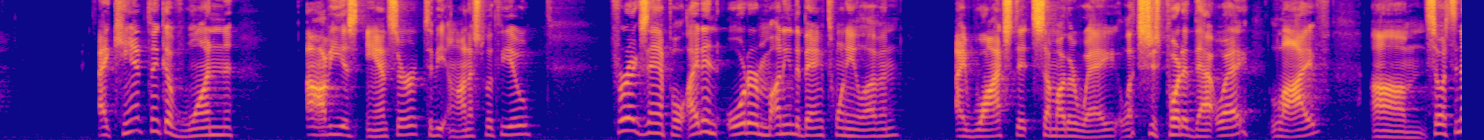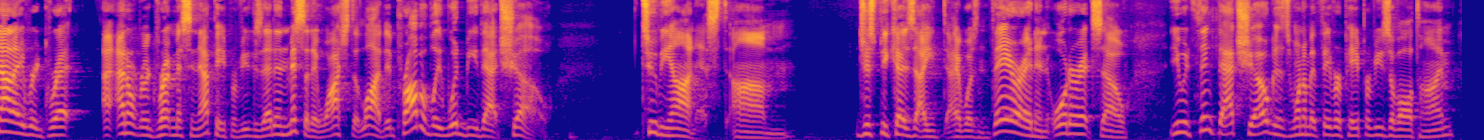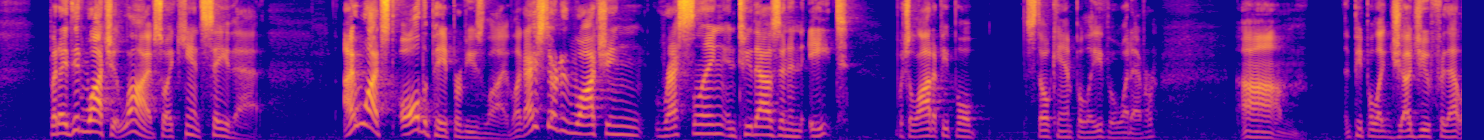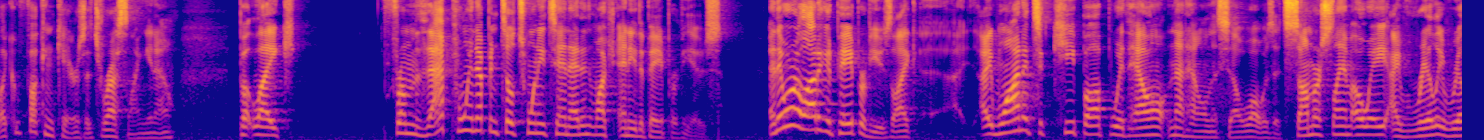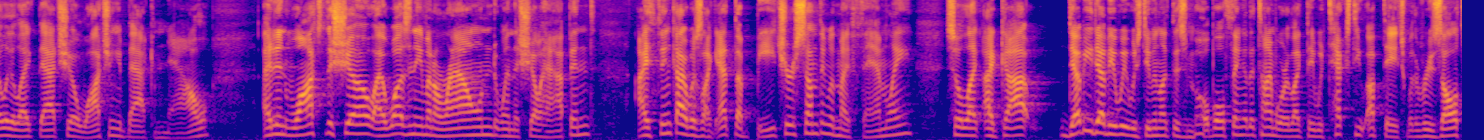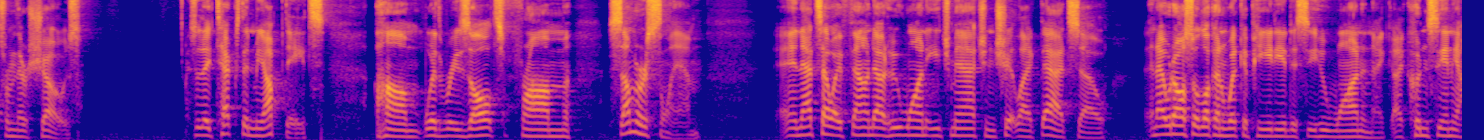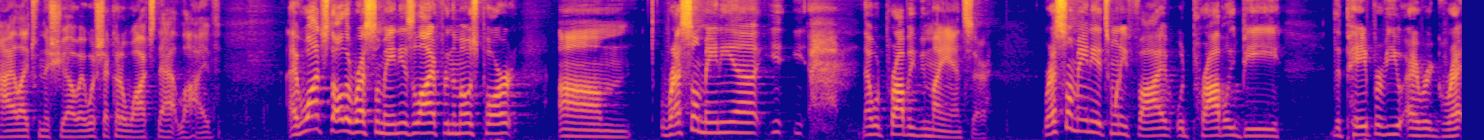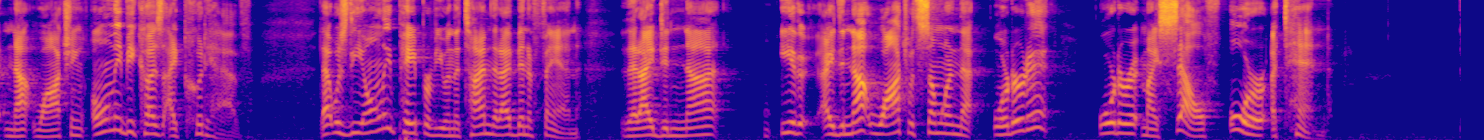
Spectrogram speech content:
I can't think of one obvious answer, to be honest with you. For example, I didn't order Money in the Bank 2011. I watched it some other way. Let's just put it that way, live. Um, so it's not a regret. I, I don't regret missing that pay per view because I didn't miss it. I watched it live. It probably would be that show, to be honest. Um, just because I, I wasn't there, I didn't order it. So you would think that show because it's one of my favorite pay per views of all time. But I did watch it live, so I can't say that. I watched all the pay per views live. Like, I started watching wrestling in 2008, which a lot of people still can't believe, but whatever. Um, and people like judge you for that. Like, who fucking cares? It's wrestling, you know? But, like, from that point up until 2010, I didn't watch any of the pay per views. And there were a lot of good pay per views. Like, I wanted to keep up with Hell, not Hell in the Cell, what was it? SummerSlam 08. I really, really liked that show. Watching it back now, I didn't watch the show. I wasn't even around when the show happened. I think I was like at the beach or something with my family. So like I got WWE was doing like this mobile thing at the time where like they would text you updates with results from their shows. So they texted me updates um, with results from SummerSlam. And that's how I found out who won each match and shit like that. So, and I would also look on Wikipedia to see who won, and I, I couldn't see any highlights from the show. I wish I could have watched that live. I've watched all the WrestleManias live for the most part. Um, WrestleMania, that would probably be my answer. WrestleMania 25 would probably be the pay per view I regret not watching, only because I could have. That was the only pay per view in the time that I've been a fan that I did not either, I did not watch with someone that ordered it, order it myself, or attend.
